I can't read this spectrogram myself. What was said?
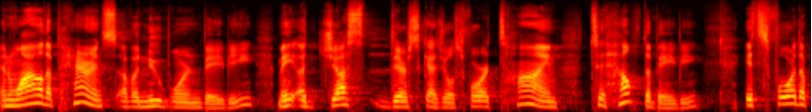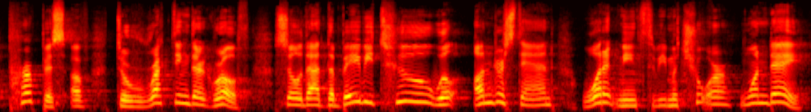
And while the parents of a newborn baby may adjust their schedules for a time to help the baby, it's for the purpose of directing their growth so that the baby too will understand what it means to be mature one day.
